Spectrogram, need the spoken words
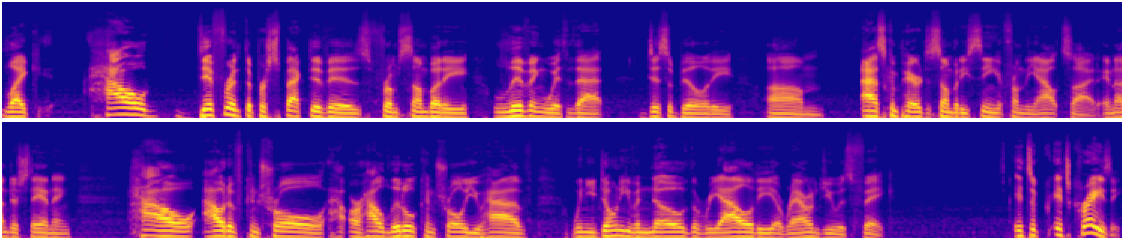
like how different the perspective is from somebody living with that disability um, as compared to somebody seeing it from the outside and understanding how out of control or how little control you have when you don't even know the reality around you is fake. It's a it's crazy.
